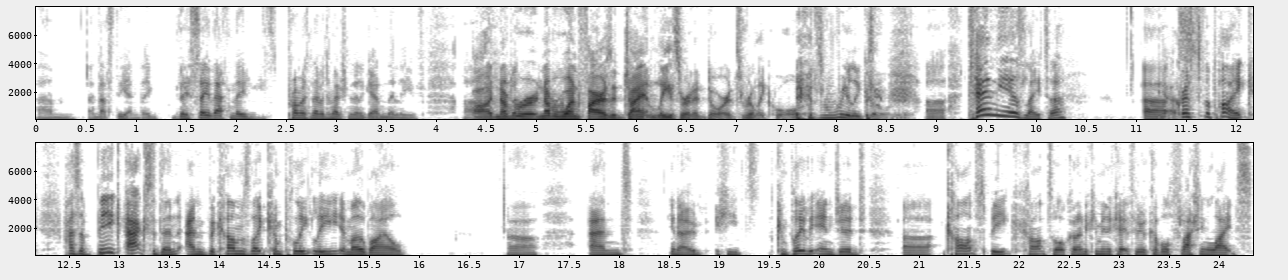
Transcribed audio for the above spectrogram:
Um, and that's the end. They they say that and they promise never to mention it again. And they leave. Uh, number number one fires a giant laser at a door. It's really cool. It's really cool. uh, Ten years later, uh, Yes. Christopher Pike has a big accident and becomes like completely immobile. Uh, and you know he's completely injured, uh, can't speak, can't talk, can only communicate through a couple of flashing lights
